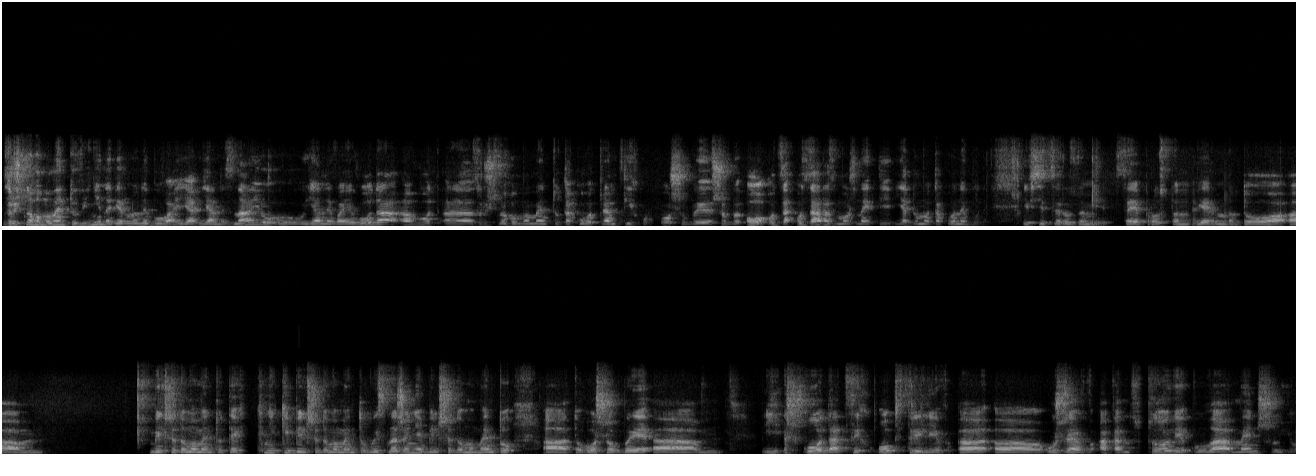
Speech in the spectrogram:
зручного моменту війні, навірно, не буває. Я я не знаю, я не воєвода, а от а, зручного моменту такого прям тихого, щоб щоб о, от, от зараз можна йти. Я думаю, такого не буде. І всі це розуміють. Це просто, навірно, до. А, Більше до моменту техніки, більше до моменту виснаження, більше до моменту а, того, щоб а, шкода цих обстрілів а, а, уже в Аканцові була меншою.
